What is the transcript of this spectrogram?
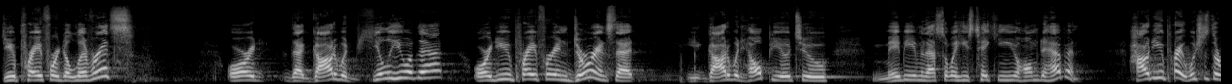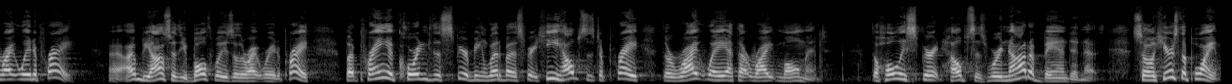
Do you pray for deliverance? Or that God would heal you of that? Or do you pray for endurance that God would help you to maybe even that's the way He's taking you home to heaven? How do you pray? Which is the right way to pray? I'll be honest with you, both ways are the right way to pray. But praying according to the Spirit, being led by the Spirit, He helps us to pray the right way at that right moment. The Holy Spirit helps us. We're not abandoned. So here's the point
